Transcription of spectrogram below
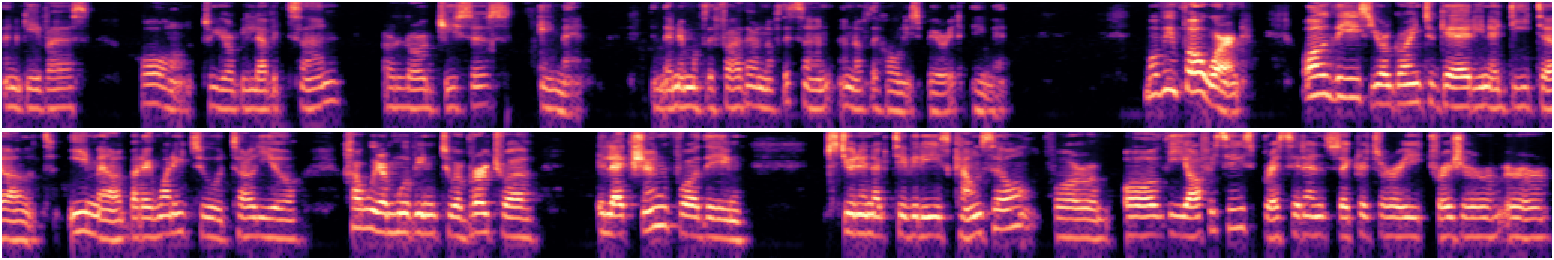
and give us all to your beloved Son, our Lord Jesus. Amen. In the name of the Father, and of the Son, and of the Holy Spirit. Amen. Moving forward, all these you're going to get in a detailed email, but I wanted to tell you how we are moving to a virtual election for the Student Activities Council for all the offices, president, secretary, treasurer,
